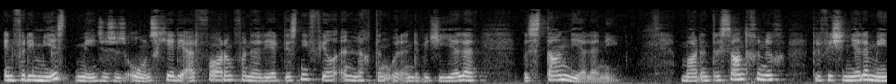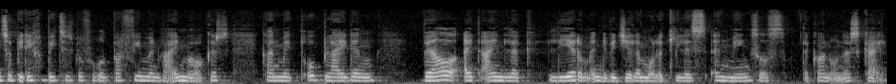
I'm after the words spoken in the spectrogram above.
En vir die meeste mense soos ons gee die ervaring van 'n reuk dis nie veel inligting oor individuele bestanddele nie. Maar interessant genoeg, professionele mense op hierdie gebied soos byvoorbeeld parfuum en wynmakers kan met opleiding wel uiteindelik leer om individuele molekules in mengsels te kan onderskei.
